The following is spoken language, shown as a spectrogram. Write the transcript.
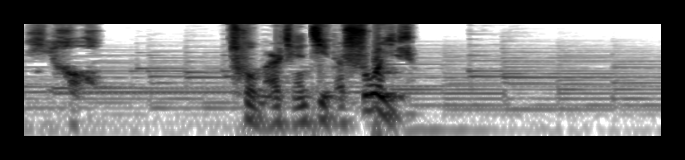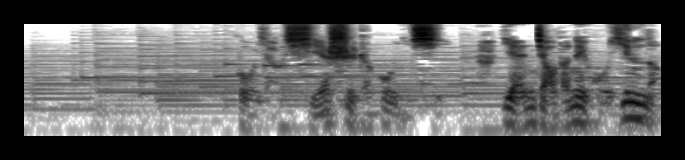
以后。出门前记得说一声。顾阳斜视着顾一西，眼角的那股阴冷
